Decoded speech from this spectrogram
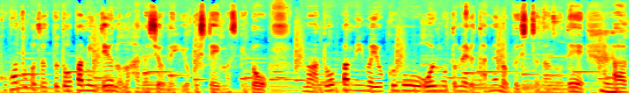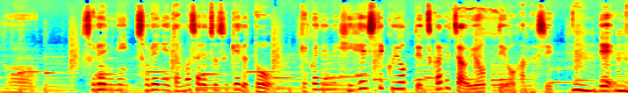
ここのとこずっとドーパミンっていうのの話をねよくしていますけど、まあ、ドーパミンは欲望を追い求めるための物質なので、うんあのそれにそれに騙され続けると逆にね疲弊していくよって疲れちゃうよっていうお話。うんでうん。ま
